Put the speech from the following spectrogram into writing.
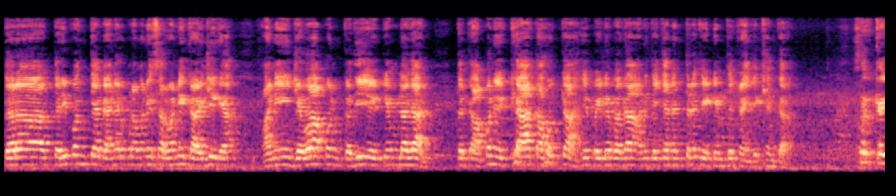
तर तरी पण त्या बॅनरप्रमाणे सर्वांनी काळजी घ्या. आणि जेव्हा आपण कधी ए टी एमला जाल तर आपण एकटे आत आहोत का हे पहिले बघा आणि त्याच्यानंतरच ए टी एमचं ट्रान्झॅक्शन करा. सर काही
